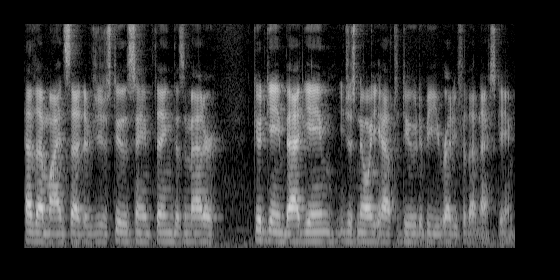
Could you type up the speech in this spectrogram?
have that mindset. If you just do the same thing, doesn't matter, good game, bad game, you just know what you have to do to be ready for that next game.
